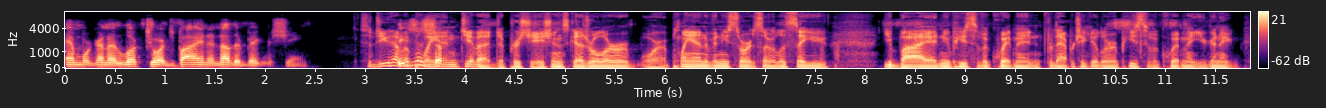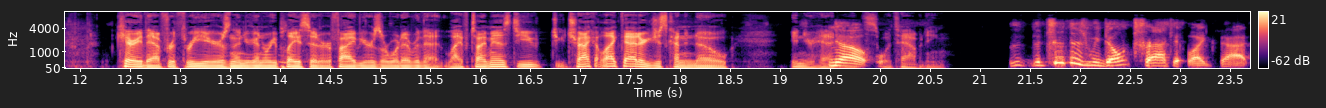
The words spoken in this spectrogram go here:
and we're going to look towards buying another big machine. So do you have These a plan? Some, do you have a depreciation schedule or or a plan of any sort? So let's say you you buy a new piece of equipment and for that particular piece of equipment you're going to carry that for 3 years and then you're going to replace it or 5 years or whatever that lifetime is. Do you do you track it like that or you just kind of know in your head no. what's, what's happening? The, the truth is we don't track it like that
